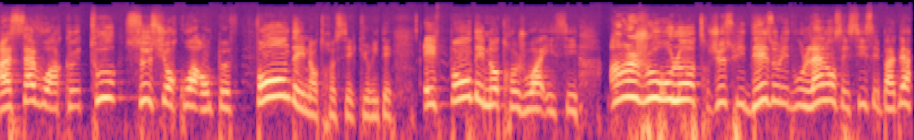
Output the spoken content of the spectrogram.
à savoir que tout ce sur quoi on peut fonder notre sécurité et fonder notre joie ici, un jour ou l'autre, je suis désolé de vous l'annoncer si c'est pas clair,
